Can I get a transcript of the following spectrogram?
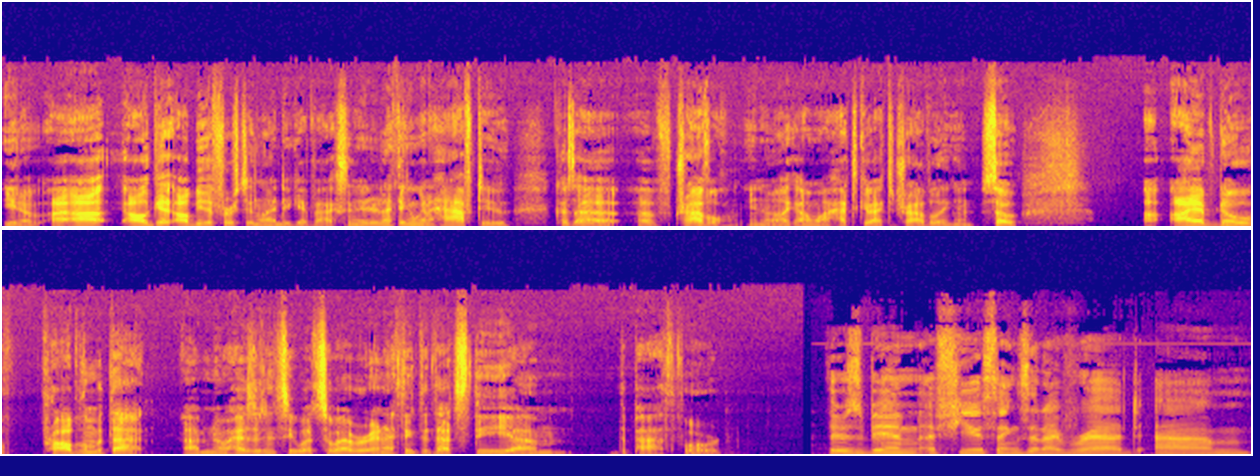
you know, I, I I'll get I'll be the first in line to get vaccinated, and I think I'm going to have to because uh, of travel. You know, like I want I have to go back to traveling, and so I- I have no problem with that. I have no hesitancy whatsoever, and I think that that's the um, the path forward. There's been a few things that I've read um,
